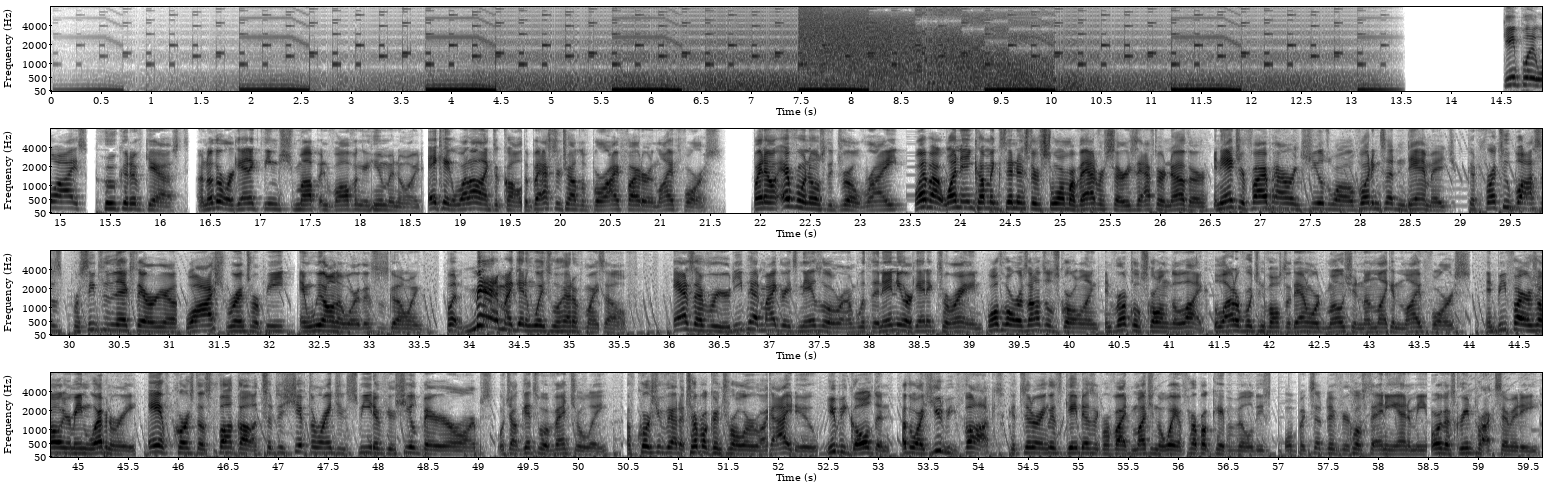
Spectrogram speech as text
Gameplay wise, who could have guessed? Another organic themed shmup involving a humanoid, aka what I like to call the bastard child of Burai Fighter and Life Force. By now, everyone knows the drill, right? What about one incoming sinister swarm of adversaries after another, enhance your firepower and shields while avoiding sudden damage, confront two bosses, proceed to the next area, wash, rinse, repeat, and we all know where this is going. But man am I getting way too ahead of myself. As ever, your D-pad migrates Nazal around within any organic terrain, both horizontal scrolling and vertical scrolling alike, the latter of which involves a downward motion, unlike in Life Force. And B fires all your main weaponry. A, of course, does fuck all, except to shift the range and speed of your shield barrier orbs, which I'll get to eventually. Of course, if you had a turbo controller like I do, you'd be golden. Otherwise, you'd be fucked, considering this game doesn't provide much in the way of turbo capabilities, well, except if you're close to any enemy or the screen proximity.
